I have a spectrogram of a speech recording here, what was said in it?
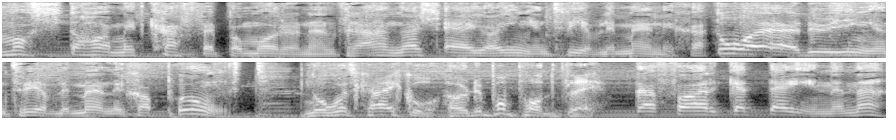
måste ha mitt kaffe på morgonen för annars är jag ingen trevlig människa. Då är du ingen trevlig människa, punkt. Något Kaiko, hör du på Podplay. Därför är gardinerna.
